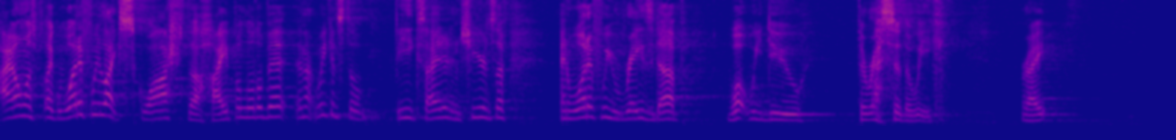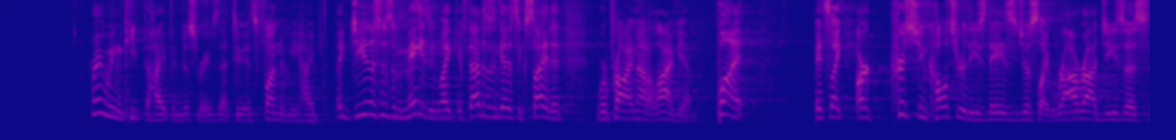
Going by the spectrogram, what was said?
I almost like what if we like squash the hype a little bit and we can still be excited and cheer and stuff. And what if we raised up what we do the rest of the week, right? Right? We can keep the hype and just raise that too. It's fun to be hyped. Like, Jesus is amazing. Like, if that doesn't get us excited, we're probably not alive yet. But it's like our Christian culture these days is just like rah rah Jesus,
